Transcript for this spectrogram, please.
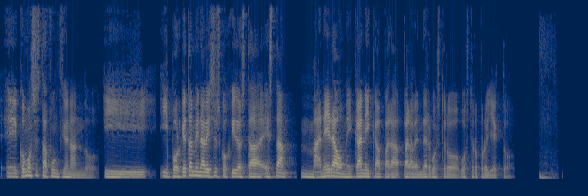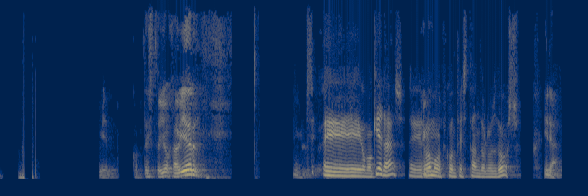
eh, ¿cómo se está funcionando? Y, y, por qué también habéis escogido esta, esta manera o mecánica para, para vender vuestro, vuestro proyecto? Bien, contesto yo, Javier. Eh, como quieras, vamos contestando los dos. Mira,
